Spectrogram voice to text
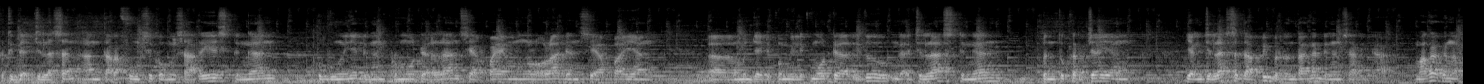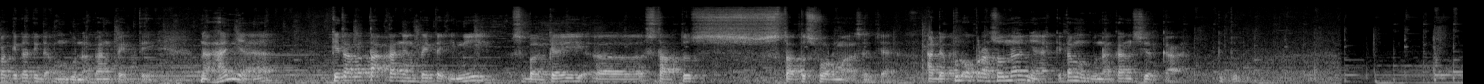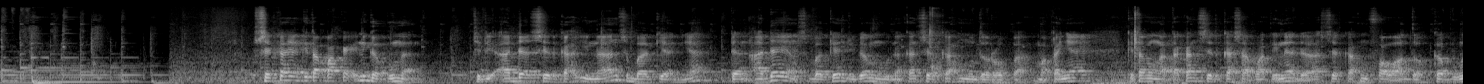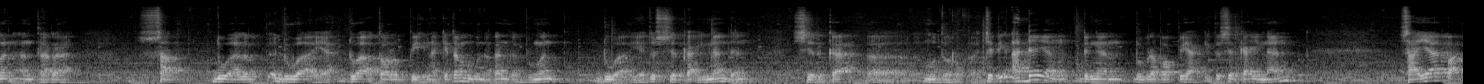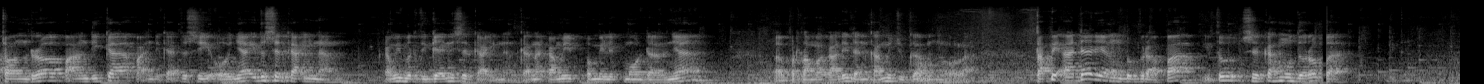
Ketidakjelasan antara fungsi komisaris dengan hubungannya dengan permodalan siapa yang mengelola dan siapa yang uh, menjadi pemilik modal itu nggak jelas dengan bentuk kerja yang yang jelas tetapi bertentangan dengan syariah. Maka kenapa kita tidak menggunakan PT? Nah, hanya kita letakkan yang PT ini sebagai uh, status status formal saja. Adapun operasionalnya kita menggunakan sirka gitu. Sirka yang kita pakai ini gabungan. Jadi ada sirkah inan sebagiannya dan ada yang sebagian juga menggunakan sirkah mudoroba. Makanya kita mengatakan sirkah safat ini adalah sirkah mufawadoh, gabungan antara dua, dua ya, dua atau lebih. Nah kita menggunakan gabungan dua yaitu sirkah inan dan sirkah e, mudoroba. Jadi ada yang dengan beberapa pihak itu sirkah inan, saya Pak Condro, Pak Andika, Pak Andika itu CEO-nya itu sirkah inan kami bertiga ini sirkainan karena kami pemilik modalnya uh, pertama kali dan kami juga mengelola. Tapi ada yang beberapa itu sirkah mudorobah gitu.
